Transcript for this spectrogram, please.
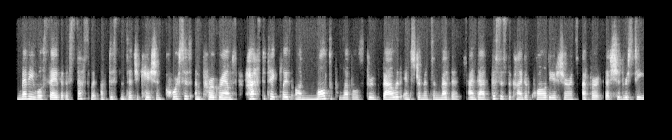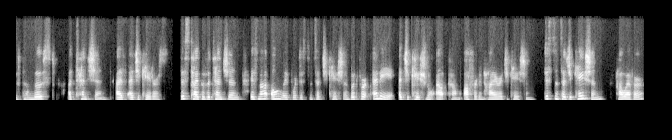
many will say that assessment of distance education courses and programs has to take place on multiple levels through valid instruments and methods, and that this is the kind of quality assurance effort that should receive the most attention as educators. This type of attention is not only for distance education, but for any educational outcome offered in higher education. Distance education, however,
